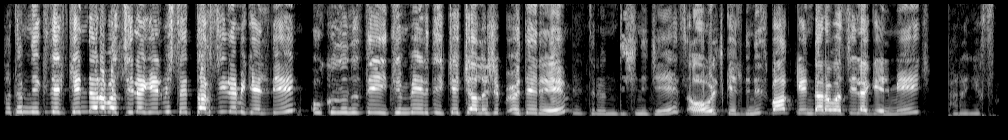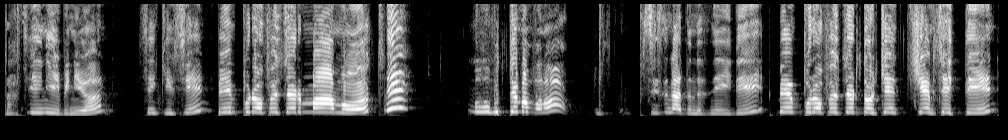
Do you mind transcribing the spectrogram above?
Adam ne güzel kendi arabasıyla gelmiş sen taksiyle mi geldin? Okulunuzda eğitim verdikçe çalışıp öderim. Nedir onu düşüneceğiz. Aa, hoş geldiniz bak kendi arabasıyla gelmiş. Paran yoksa taksiye niye biniyorsun? Sen kimsin? Ben Profesör Mahmut. Ne? Mahmut deme bana. Sizin adınız neydi? Ben Profesör Doçent Şemsettin.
